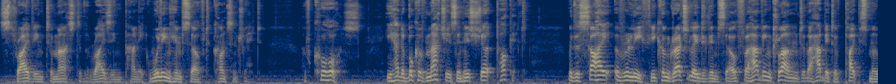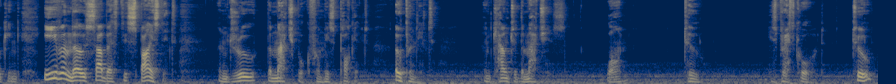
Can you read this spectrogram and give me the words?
striving to master the rising panic, willing himself to concentrate. Of course, he had a book of matches in his shirt pocket. With a sigh of relief, he congratulated himself for having clung to the habit of pipe smoking, even though Sabeth despised it, and drew the matchbook from his pocket, opened it, and counted the matches. One, two. His breath caught. Two?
